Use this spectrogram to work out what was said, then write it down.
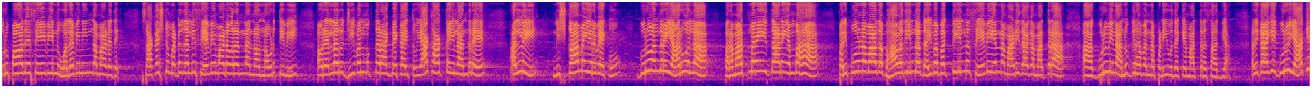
ಗುರುಪಾದ ಸೇವೆಯನ್ನು ಒಲವಿನಿಂದ ಮಾಡದೆ, ಸಾಕಷ್ಟು ಮಠದಲ್ಲಿ ಸೇವೆ ಮಾಡೋರನ್ನು ನಾವು ನೋಡ್ತೀವಿ. ಅವರೆಲ್ಲರೂ ಜೀವನ್ಮುಕ್ತರಾಗಬೇಕಾಯ್ತು. ಯಾಕೆ ಆಗ್ತಾ ಇಲ್ಲ ಅಂದರೆ, ಅಲ್ಲಿ ನಿಷ್ಕಾಮ ಇರಬೇಕು. ಗುರು ಅಂದರೆ ಯಾರೂ ಅಲ್ಲ, ಪರಮಾತ್ಮನೇ ಇದ್ದಾನೆ ಎಂಬ ಪರಿಪೂರ್ಣವಾದ ಭಾವದಿಂದ, ದೈವಭಕ್ತಿಯಿಂದ ಸೇವೆಯನ್ನು ಮಾಡಿದಾಗ ಮಾತ್ರ ಆ ಗುರುವಿನ ಅನುಗ್ರಹವನ್ನು ಪಡೆಯುವುದಕ್ಕೆ ಮಾತ್ರ ಸಾಧ್ಯ. ಅದಕ್ಕಾಗಿ ಗುರು ಯಾಕೆ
